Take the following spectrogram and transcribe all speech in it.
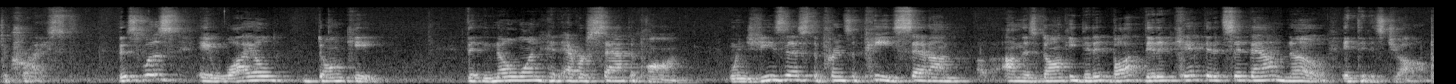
To Christ. This was a wild donkey that no one had ever sat upon. When Jesus, the Prince of Peace, sat on, on this donkey, did it buck? Did it kick? Did it sit down? No. It did its job.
